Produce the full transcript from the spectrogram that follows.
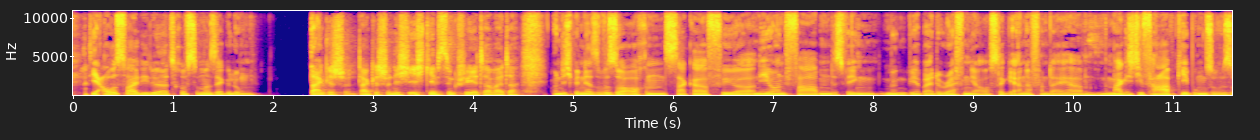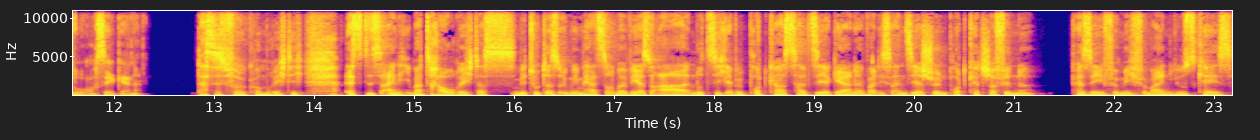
die Auswahl, die du da triffst, immer sehr gelungen. Dankeschön, Dankeschön. Ich, ich gebe es dem Creator weiter. Und ich bin ja sowieso auch ein Sucker für Neonfarben, deswegen mögen wir bei The Reffen ja auch sehr gerne. Von daher mag ich die Farbgebung sowieso auch sehr gerne. Das ist vollkommen richtig. Es ist eigentlich immer traurig, dass mir tut das irgendwie im Herzen auch immer weh. Also A, nutze ich Apple Podcasts halt sehr gerne, weil ich es einen sehr schönen Podcatcher finde per se für mich, für meinen Use Case.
